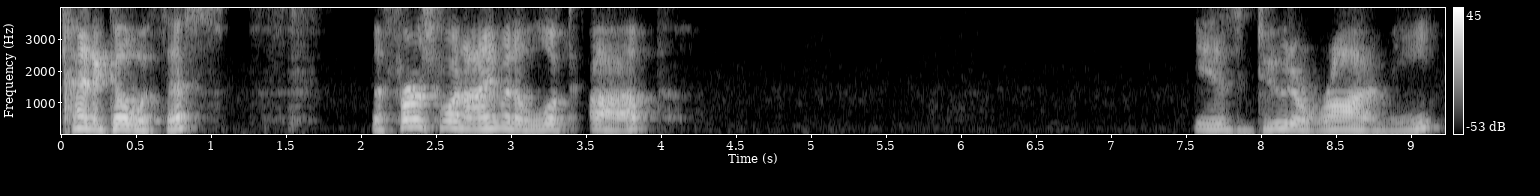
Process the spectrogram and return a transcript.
kind of go with this. The first one I'm going to look up is Deuteronomy.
